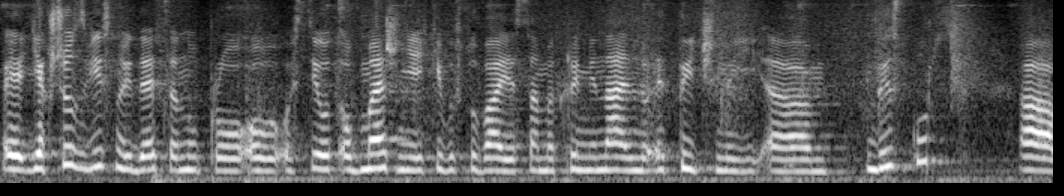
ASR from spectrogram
Е, Якщо, звісно, йдеться ну, про ось ці от обмеження, які висуває саме кримінально-етичний е, дискурс, е,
